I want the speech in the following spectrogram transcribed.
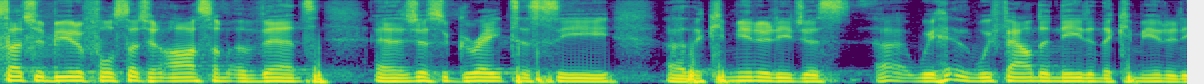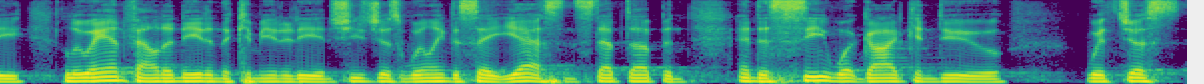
Such a beautiful, such an awesome event, and it's just great to see uh, the community. Just uh, we we found a need in the community. Luann found a need in the community, and she's just willing to say yes and stepped up and and to see what God can do with just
